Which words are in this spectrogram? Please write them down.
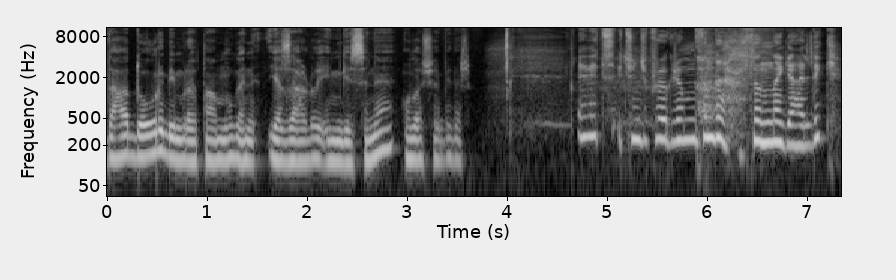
daha doğru bir Murat Anmugan yazarlığı imgesine ulaşabilir. Evet, üçüncü programımızın da sonuna geldik.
